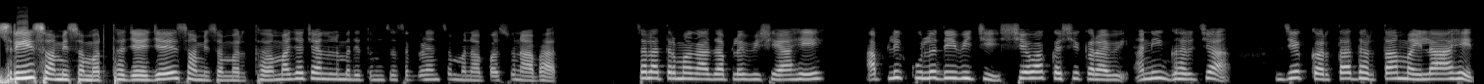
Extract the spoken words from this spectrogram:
श्री स्वामी समर्थ जय जय स्वामी समर्थ. माझ्या चॅनलमध्ये तुमचं सगळ्यांचं मनापासून आभार. चला तर मग आज आपला विषय आहे आपली कुलदेवीची सेवा कशी करावी आणि घरच्या जे करता धरता महिला आहेत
